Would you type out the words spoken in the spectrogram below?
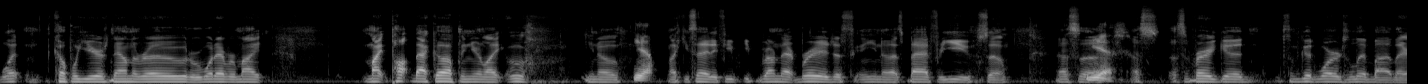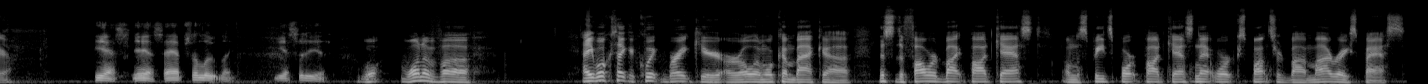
what a couple years down the road or whatever might might pop back up and you're like, ooh, you know, yeah, like you said, if you, if you burn that bridge, that's you know that's bad for you. So that's a, yes, that's that's a very good some good words to live by there. Yes, yes, absolutely. Yes, it is. Well, one of uh, hey, we'll take a quick break here, Earl, and we'll come back. Uh, this is the Forward Bite Podcast on the Speed Sport Podcast Network, sponsored by My Race Pass.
